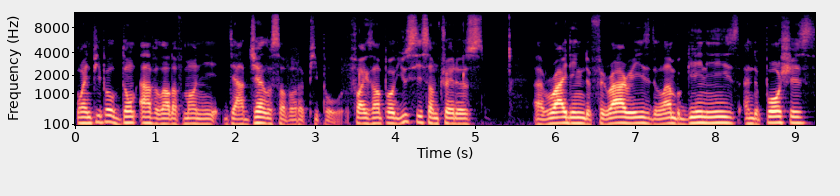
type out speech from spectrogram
when people don't have a lot of money, they are jealous of other people. For example, you see some traders uh, riding the Ferraris, the Lamborghinis, and the Porsches.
